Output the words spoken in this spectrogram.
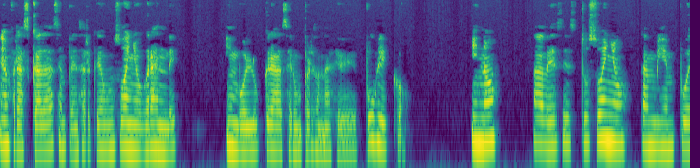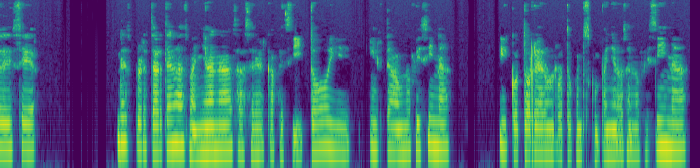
enfrascadas en pensar que un sueño grande involucra ser un personaje público. Y no, a veces tu sueño también puede ser despertarte en las mañanas, hacer el cafecito y irte a una oficina y cotorrear un rato con tus compañeros en la oficina,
